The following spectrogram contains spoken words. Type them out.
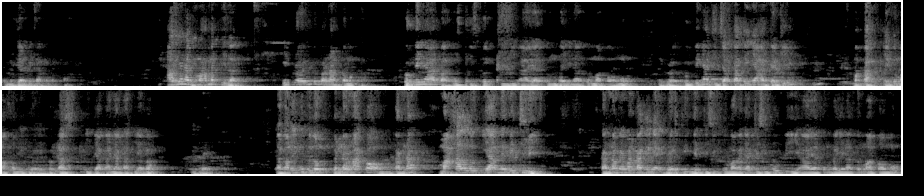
kemudian pindah ke Mekah. Akhirnya Nabi Muhammad bilang, Ibrahim itu pernah ke Mekah. Buktinya apa? Terus disebut di ayatum bayinatum makamu Ibrahim. Buktinya jejak kakinya ada di Mekah, yaitu makam Ibrahim. Bekas injakannya kaki apa? Ibrahim. Nah kalau itu belum benar makom, karena mahal lukiyamir rijli. Karena memang kakinya Ibrahim diinjak di situ, makanya di situ di ayatum bayinatum makamu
